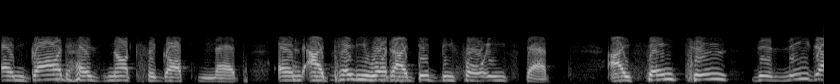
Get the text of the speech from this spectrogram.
And God has not forgotten that. And I tell you what I did before Easter. I sent to the leader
